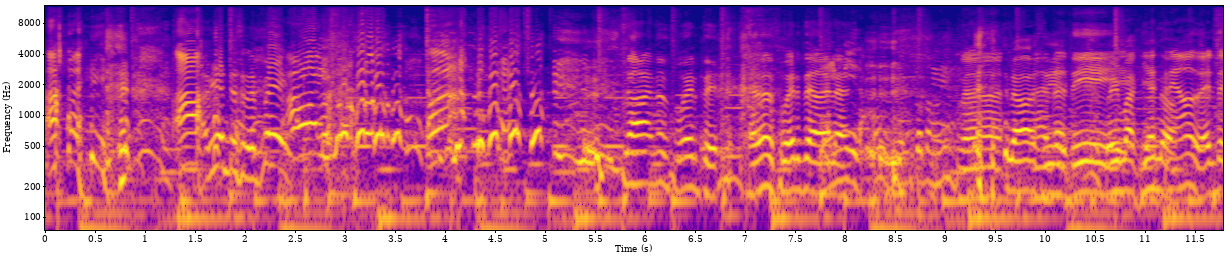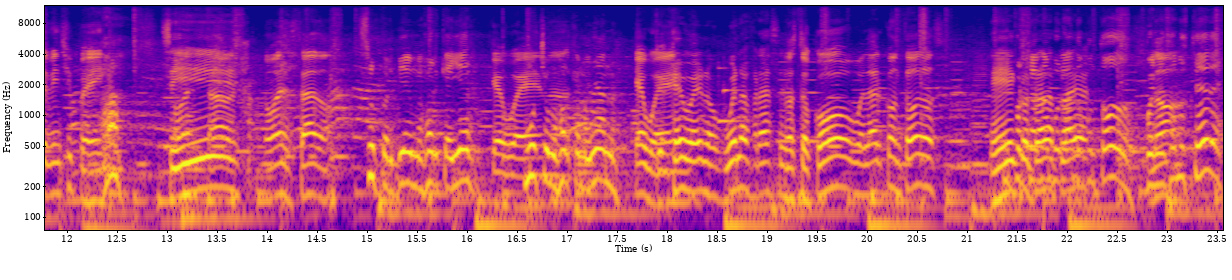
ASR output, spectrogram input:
¡Ah! ¡Ay! ¡Ah! ¡Aviéntesele, Pei! ¡Ay! No, no es fuerte. No es fuerte ahora. Mira. No, No, nada, sí, me imagino. Ya extrañamos verte, pinche Pei. Sí. ¿Cómo has estado? Súper bien, mejor que ayer. Qué bueno. Mucho mejor que mañana. Qué bueno. Qué bueno, buena frase. Nos tocó volar con todos. Eh, ¿Por qué la andan volando con todos? Bueno, No. son ustedes.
